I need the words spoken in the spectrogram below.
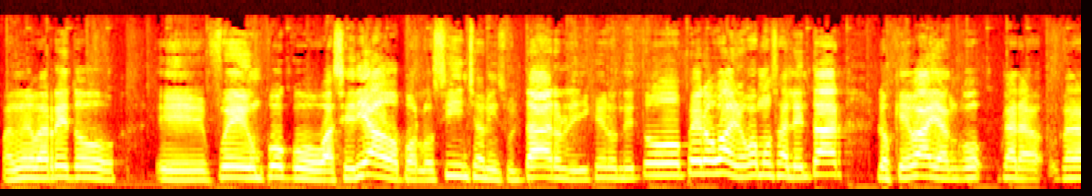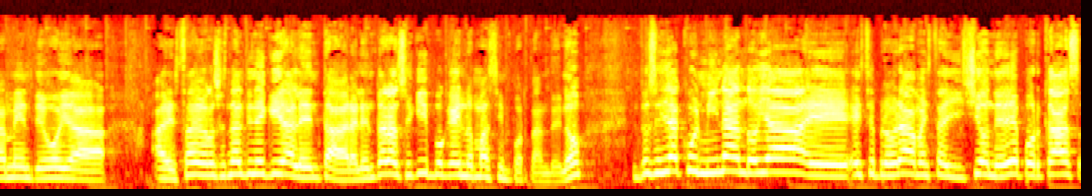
Manuel Barreto eh, fue un poco asediado por los hinchas, lo insultaron, le dijeron de todo, pero bueno, vamos a alentar los que vayan claramente hoy al Estadio Nacional, tiene que ir a alentar, alentar a su equipo, que es lo más importante, ¿no? Entonces ya culminando ya eh, este programa, esta edición de Deporcast,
